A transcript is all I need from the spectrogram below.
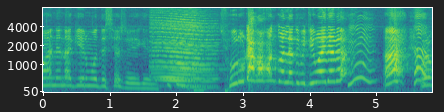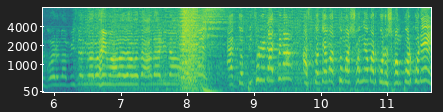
হয়নি নাকি এর মধ্যে শেষ হয়ে গেছে? শুরুটা কখন করলে তুমি ডিমাই দেবে হ্যাঁ? ওরকম করো না বিচার করো আমি মারা যাব তাড়াতাড়ি না একদম পিছনে রাখবে না? আজ থেকে আমার তোমার সঙ্গে আমার কোনো সম্পর্ক নেই।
